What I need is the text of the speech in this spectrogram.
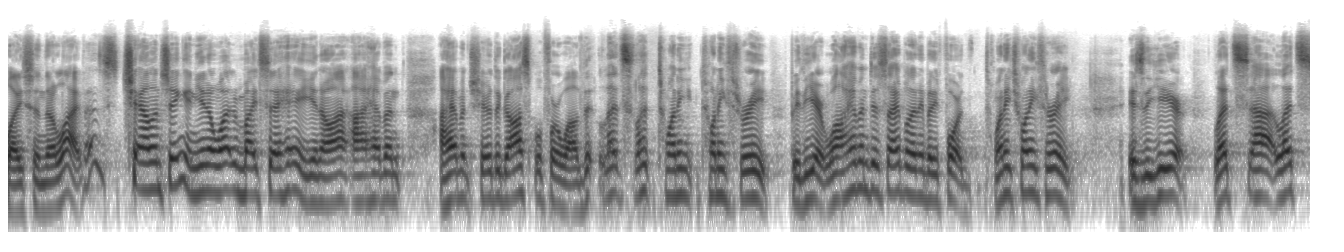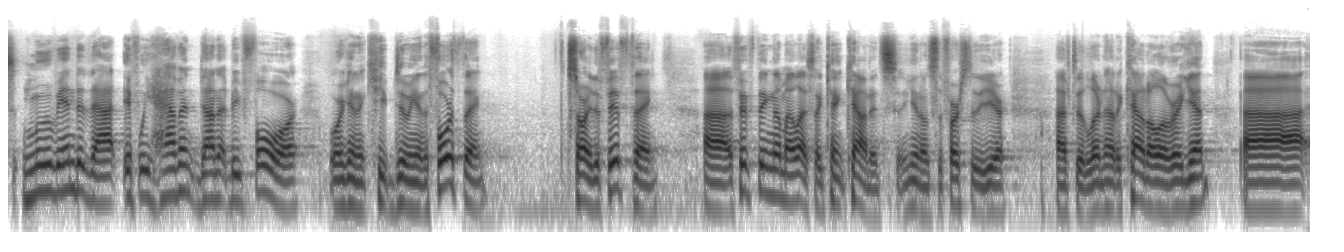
place in their life. That's challenging, and you know what? We might say, hey, you know, I, I, haven't, I haven't shared the gospel for a while. Let's let 2023 be the year. Well, I haven't discipled anybody for it. 2023 is the year. Let's, uh, let's move into that if we haven't done it before we're going to keep doing it. The fourth thing, sorry, the fifth thing, uh, the fifth thing on my list, I can't count. It's, you know, it's the first of the year. I have to learn how to count all over again. Uh,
